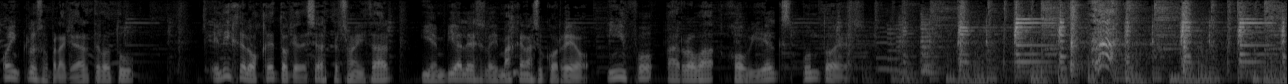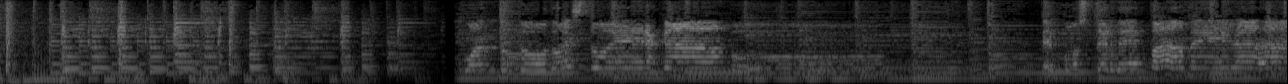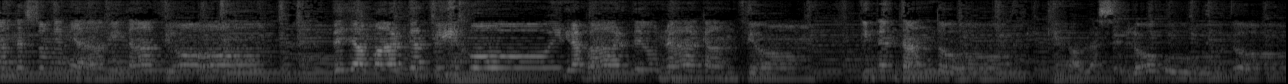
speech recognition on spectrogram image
o incluso para quedártelo tú, elige el objeto que deseas personalizar y envíales la imagen a su correo info@hobbyelks.es. Cuando todo esto era campo, del póster de Pamela Anderson en mi habitación, llamarte al fijo y grabarte una canción, intentando que no hablase el locutor.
